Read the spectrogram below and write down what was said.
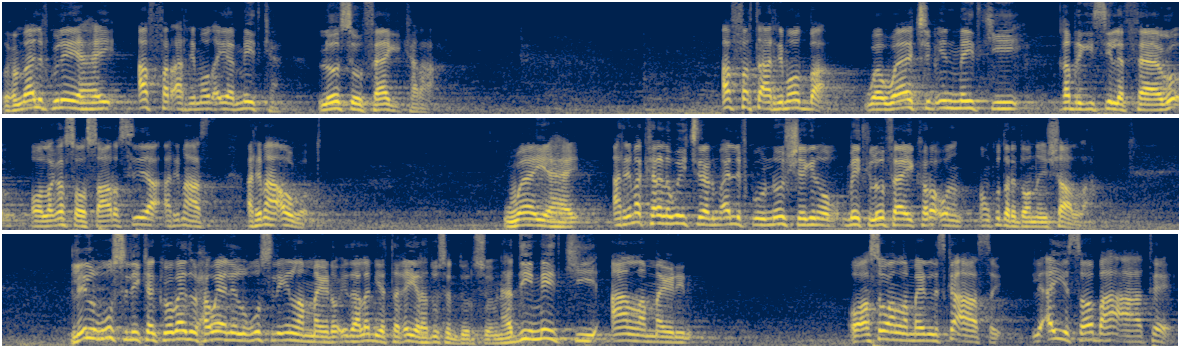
Wuxuu mualifku leeyahay afar arrimood ayaa meydka loo soo faagi karaa. Afarta arrimoodba waa waajib in meydkii qabrigiisii la faago oo laga soo saaro sida arrimahaas arrimaha awgood. Waayahay arrimo kalena way jiraan mualifku noo sheegin oo meydka loo faagi karo aan ku dari doonno insha allah lilgusli kan koobaad waxaa weya lilgusli in la maydho idaa lam yatahayar hadduusan doorsoomin haddii meydkii aan la maydhin oo asagoo aan la maydhin liska aasay liayi sababa ha ahaatee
